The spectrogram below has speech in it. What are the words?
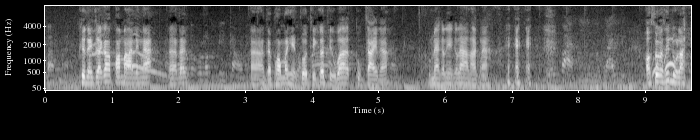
คาดหมายคือในใจก็ประมาณนึงนะเออแล้วรถปีเก่านะอ่าแต่พอมาเห็นตัวจริงก็ถือว่าถูกใจนะ คุณแม่ก็เรียกก็น่ารักนะกว่าที่หนูไลฟ์อีกเอาส่วนที่หนูไลฟ์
